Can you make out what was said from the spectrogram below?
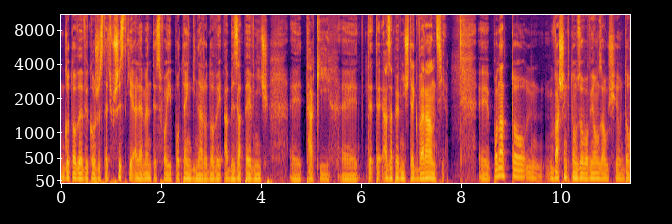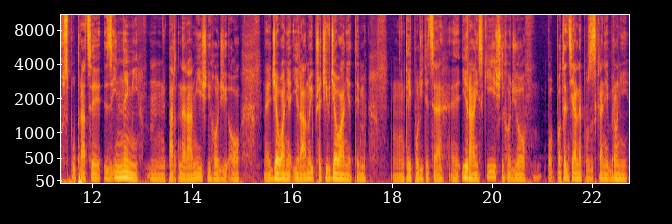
gotowe wykorzystać wszystkie elementy swojej potęgi narodowej, aby zapewnić e, taki, e, te, te, a zapewnić te gwarancje. Y, ponadto y, Waszyngton zobowiązał się do współpracy z innymi mm, partnerami, jeśli chodzi o e, działania Iranu i przeciwdziałanie tym, mm, tej polityce e, irańskiej, jeśli chodzi o potencjalne pozyskanie broni,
